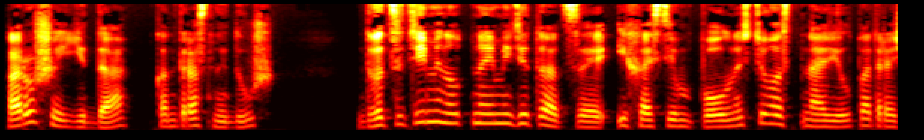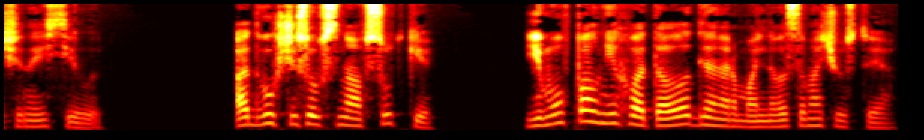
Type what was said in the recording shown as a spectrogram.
Хорошая еда, контрастный душ — Двадцатиминутная медитация, и Хасим полностью восстановил потраченные силы. А двух часов сна в сутки ему вполне хватало для нормального самочувствия.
